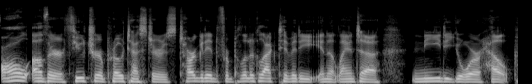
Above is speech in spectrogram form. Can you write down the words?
all other future protesters targeted for political activity in Atlanta need your help.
